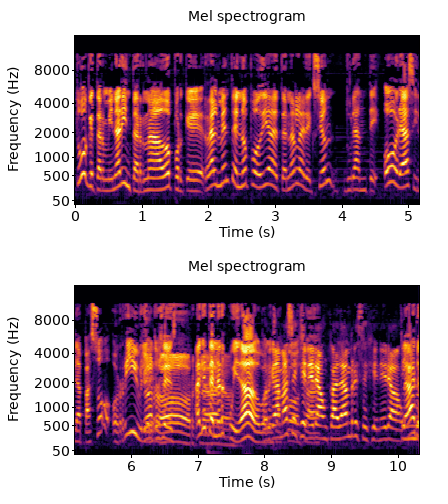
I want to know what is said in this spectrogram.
tuvo que terminar internado porque realmente no podía detener la erección durante horas y la pasó horrible. Qué Entonces, horror, hay que claro. tener cuidado con Porque esas además cosas. se genera un calambre, se genera Claro.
